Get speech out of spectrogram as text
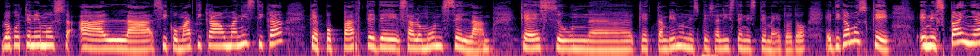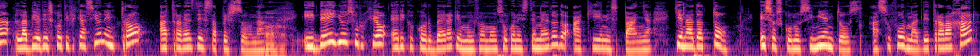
Luego tenemos a la psicomática humanística, que por parte de Salomón Selam, que es, un, eh, que también un especialista en este método. Y digamos que en España la biodescodificación entró a través de esta persona. Y de ello surgió Eric Corbera, que es muy famoso con este método aquí en España, quien adoptó esos conocimientos a su forma de trabajar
